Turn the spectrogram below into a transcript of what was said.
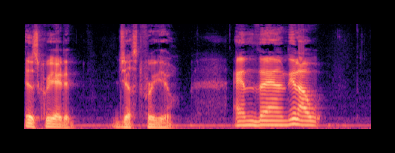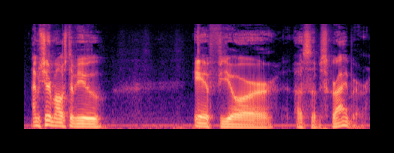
is created just for you. And then, you know, I'm sure most of you, if you're a subscriber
